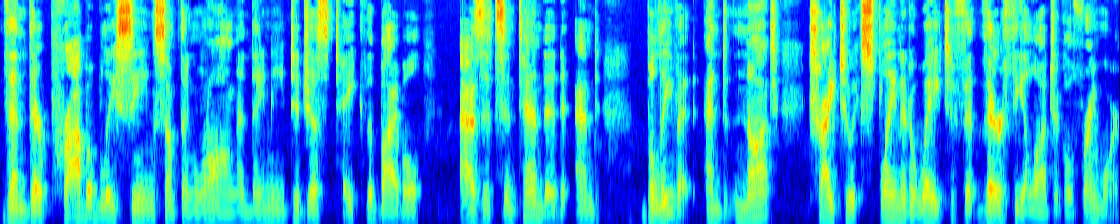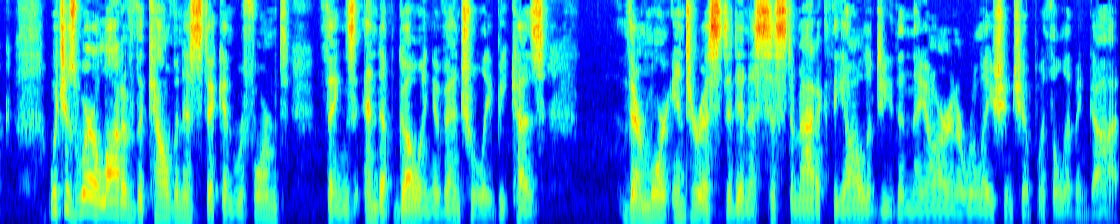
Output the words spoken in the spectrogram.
then they're probably seeing something wrong and they need to just take the Bible as it's intended and believe it and not try to explain it away to fit their theological framework, which is where a lot of the Calvinistic and Reformed things end up going eventually because they're more interested in a systematic theology than they are in a relationship with the living God.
